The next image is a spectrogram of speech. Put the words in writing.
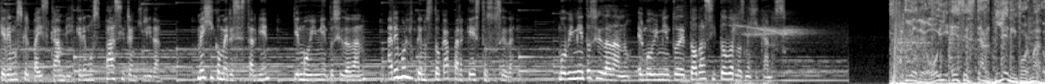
Queremos que el país cambie, queremos paz y tranquilidad. México merece estar bien y en Movimiento Ciudadano haremos lo que nos toca para que esto suceda. Movimiento Ciudadano, el movimiento de todas y todos los mexicanos. Lo de hoy es estar bien informado.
